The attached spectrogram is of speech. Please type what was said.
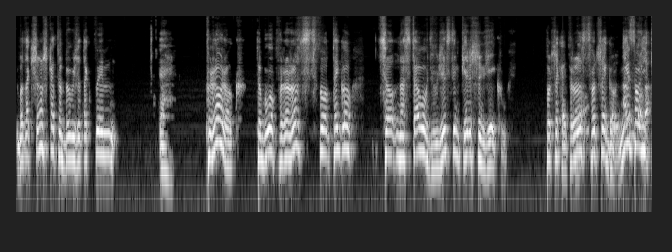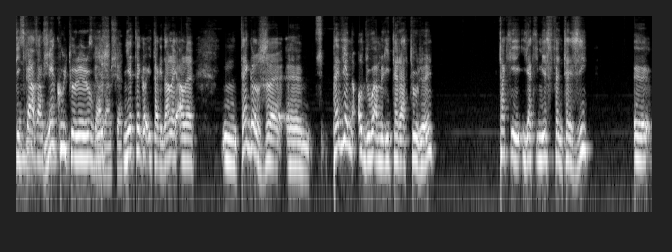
Bo ta książka to był, że tak powiem, eh, prorok. To było proroctwo tego, co nastało w XXI wieku. Poczekaj, proroctwo czego? Nie zgoda, polityki, nie kultury również, nie tego i tak dalej, ale tego, że em, pewien odłam literatury, taki jakim jest fantasy, y,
